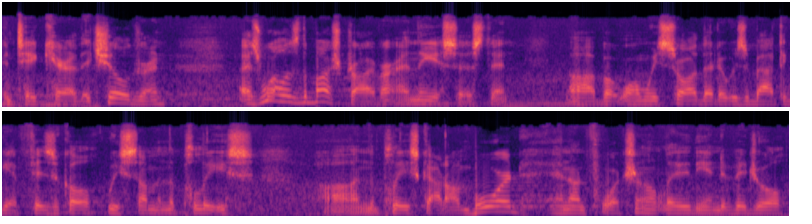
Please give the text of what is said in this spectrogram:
and take care of the children, as well as the bus driver and the assistant. Uh, but when we saw that it was about to get physical, we summoned the police. Uh, and the police got on board, and unfortunately, the individual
